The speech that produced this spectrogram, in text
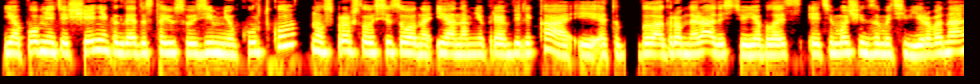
я помню эти ощущения, когда я достаю свою зимнюю куртку, ну, с прошлого сезона, и она мне прям велика, и это было огромной радостью. Я была этим очень замотивирована.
